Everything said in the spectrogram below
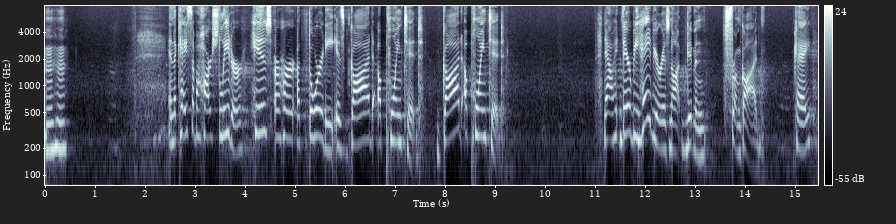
Mm-hmm. In the case of a harsh leader, his or her authority is God appointed. God appointed. Now, their behavior is not given from God, okay?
